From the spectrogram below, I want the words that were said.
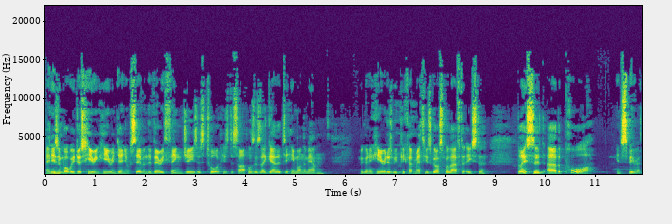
And isn't what we're just hearing here in Daniel 7 the very thing Jesus taught his disciples as they gathered to him on the mountain? We're going to hear it as we pick up Matthew's Gospel after Easter. Blessed are the poor in spirit.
